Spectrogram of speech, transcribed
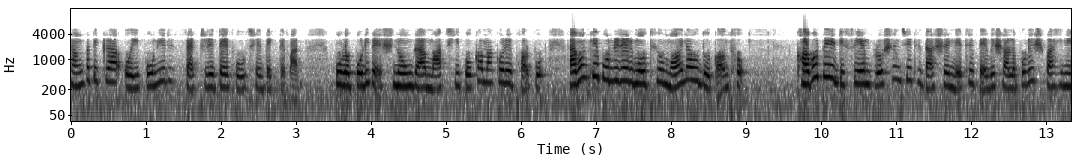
সাংবাদিকরা ওই পনির ফ্যাক্টরিতে পৌঁছে দেখতে পান। পুরো পরিবেশ নোংরা, মাছি, পোকামাকড়ে ভরপুর, এমনকি পনিরের মধ্যেও ময়লা ও দুর্গন্ধ। খবর পেয়ে ডিসিএম প্রসেনজিৎ দাসের নেতৃত্বে বিশাল পুলিশ বাহিনী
